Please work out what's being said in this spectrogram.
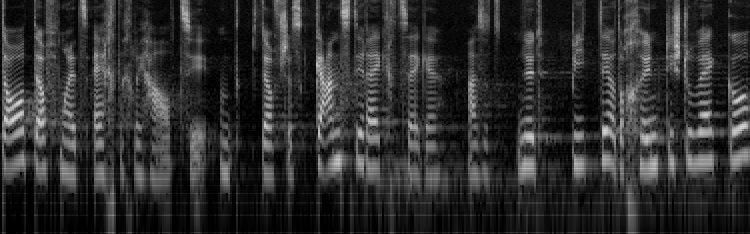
da darf man jetzt echt ein bisschen hart sein und du darfst es ganz direkt sagen. Also nicht «bitte» oder «könntest du weggehen».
